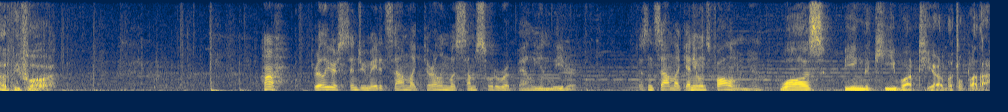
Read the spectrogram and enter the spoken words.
A boat cannot be far. Huh. Earlier, Sindri made it sound like Durlin was some sort of rebellion leader. Doesn't sound like anyone's following him. Was being the key word here, little brother.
